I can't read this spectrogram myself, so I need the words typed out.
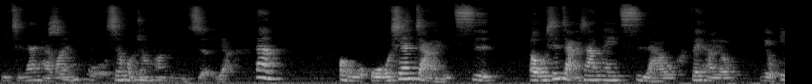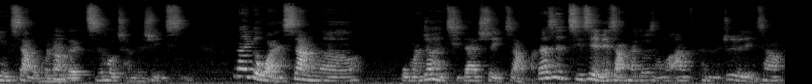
以前在台湾生活状况就是这样，但。哦，我我我先讲一次，呃，我先讲一下那一次啊，我非常有有印象，我们两个之后传的讯息。那一个晚上呢，我们就很期待睡觉嘛，但是其实也没想太多，想说啊，可能就有点像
